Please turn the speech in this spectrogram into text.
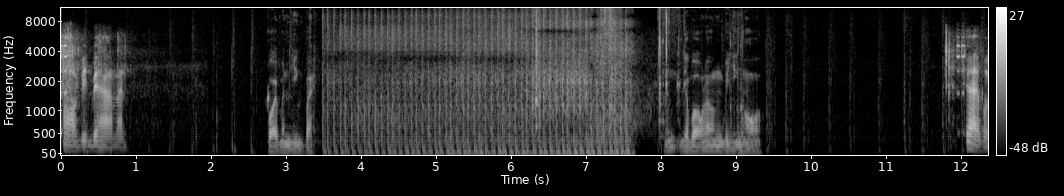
พอบินไปหามัน ปล่อยมันยิงไป มึงอย่าบอกนะมึงไปยิงหอ ใช่ผม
